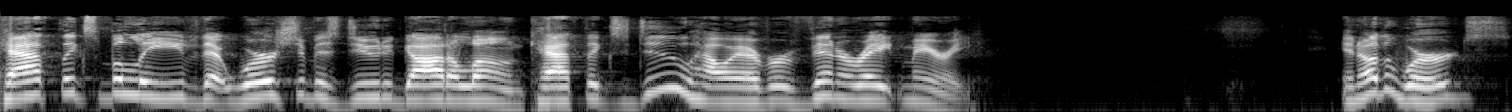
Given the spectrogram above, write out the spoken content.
Catholics believe that worship is due to God alone. Catholics do, however, venerate Mary. In other words,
